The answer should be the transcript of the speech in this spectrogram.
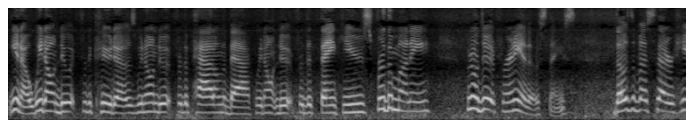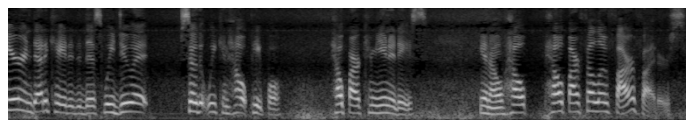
you know, we don't do it for the kudos. We don't do it for the pat on the back. We don't do it for the thank yous, for the money. We don't do it for any of those things. Those of us that are here and dedicated to this, we do it so that we can help people, help our communities, you know, help help our fellow firefighters,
